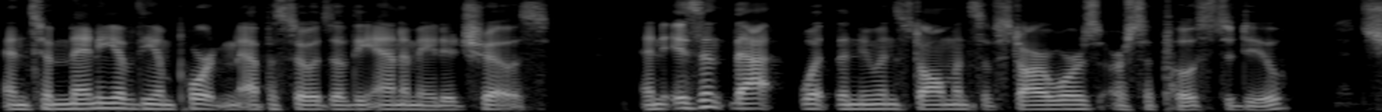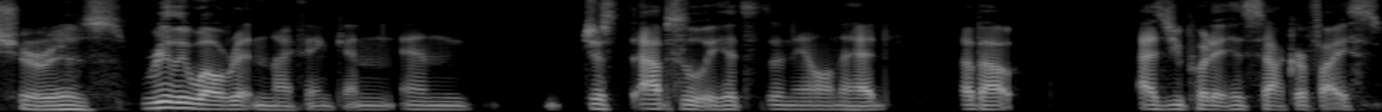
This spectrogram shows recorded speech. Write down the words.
and to many of the important episodes of the animated shows. And isn't that what the new installments of Star Wars are supposed to do? it sure is. Really well written, I think, and and just absolutely hits the nail on the head about, as you put it, his sacrifice.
